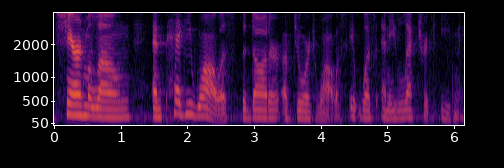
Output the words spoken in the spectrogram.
Sharon Malone, and Peggy Wallace, the daughter of George Wallace. It was an electric evening.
